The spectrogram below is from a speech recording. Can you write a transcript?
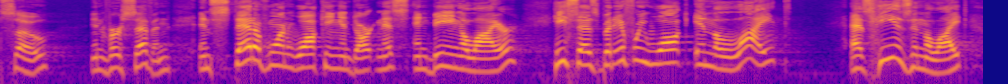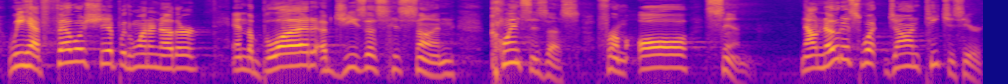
So, in verse 7, instead of one walking in darkness and being a liar, he says, But if we walk in the light, as he is in the light, we have fellowship with one another, and the blood of Jesus, his son, cleanses us from all sin. Now, notice what John teaches here.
